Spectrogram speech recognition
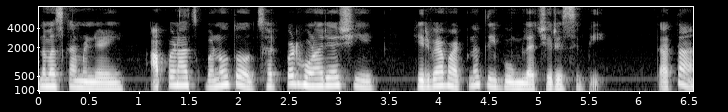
नमस्कार मंडळी आपण आज बनवतो झटपट होणारी अशी हिरव्या वाटणातली बोंबलाची रेसिपी तर आता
